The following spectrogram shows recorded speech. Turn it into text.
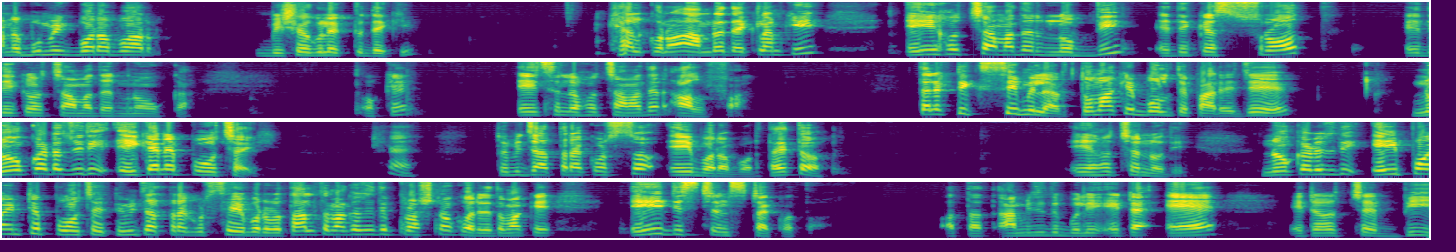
আনুভূমিক বরাবর বিষয়গুলো একটু দেখি। খেয়াল করো, আমরা দেখলাম কি, এই হচ্ছে আমাদের লব্ধি, এদিকে স্রোত, এদিকে হচ্ছে আমাদের নৌকা, ওকে? এই ছিল হচ্ছে আমাদের আলফা। তাহলে ঠিক সিমিলার তোমাকে বলতে পারে যে নৌকাটা যদি এখানে পৌঁছাই হ্যাঁ তুমি যাত্রা করছ এই বরাবর, তাই তো? এই হচ্ছে নদী। নৌকাটা যদি এই পয়েন্টে পৌঁছায়, তুমি যাত্রা করছ এই বরাবর, তাহলে তোমাকে যদি প্রশ্ন করে তোমাকে এই ডিস্টেন্সটা কত? অর্থাৎ আমি যদি বলি এটা এ এটা হচ্ছে বি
